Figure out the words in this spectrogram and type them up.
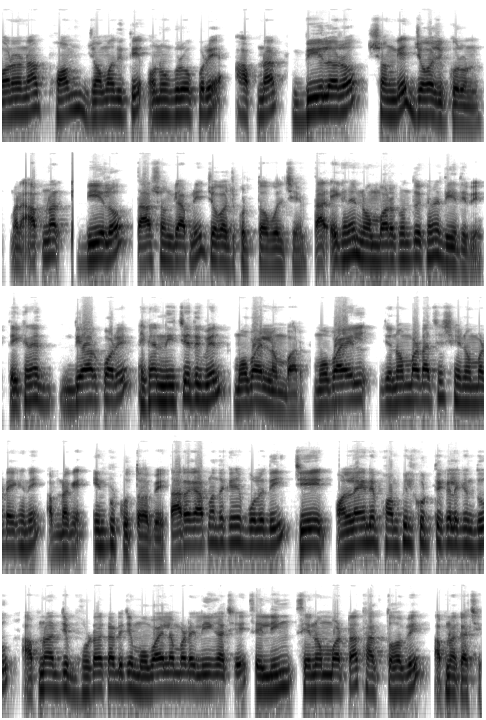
গণনা ফর্ম জমা দিতে অনুগ্রহ করে আপনার বিএলওর সঙ্গে যোগাযোগ করুন। মানে আপনার বিএলও তার সঙ্গে আপনি যোগাযোগ করতে বলছে। তার এখানে নম্বর কিন্তু এখানে দিয়ে দিবে। তো এখানে দেওয়ার পরে এখানে নিচে দেখবেন মোবাইল নম্বর মোবাইল যে নম্বরটা আছে, সেই নম্বরটা এখানে আপনাকে ইনপুট করতে হবে। তার আগে আপনাদেরকে বলে দিই যে অনলাইনে ফর্ম ফিল করতে গেলে কিন্তু আপনার যে ভোটার কার্ডে যে মোবাইল নাম্বারের লিঙ্ক আছে, সেই লিঙ্ক সেই নম্বরটা থাকতে হবে আপনার কাছে।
